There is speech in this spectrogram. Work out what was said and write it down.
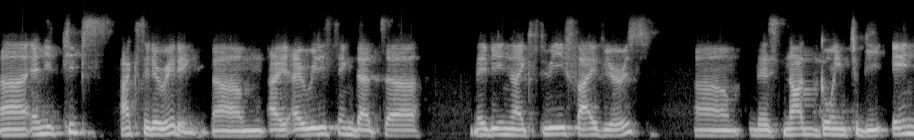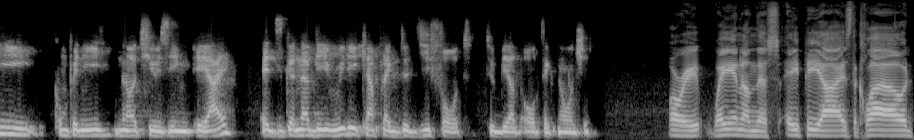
uh, and it keeps accelerating. Um, I, I, really think that uh, maybe in like three, five years, um, there's not going to be any company not using AI. It's gonna be really kind of like the default to build all technology. Ori, weigh in on this, APIs, the cloud.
